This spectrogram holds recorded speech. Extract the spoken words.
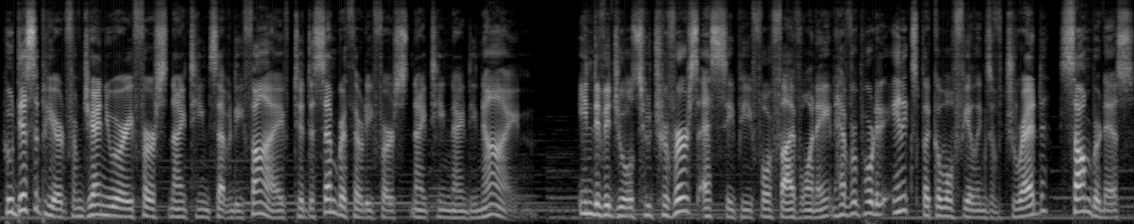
who disappeared from January 1, 1975 to December 31, 1999. Individuals who traverse SCP 4518 have reported inexplicable feelings of dread, somberness,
